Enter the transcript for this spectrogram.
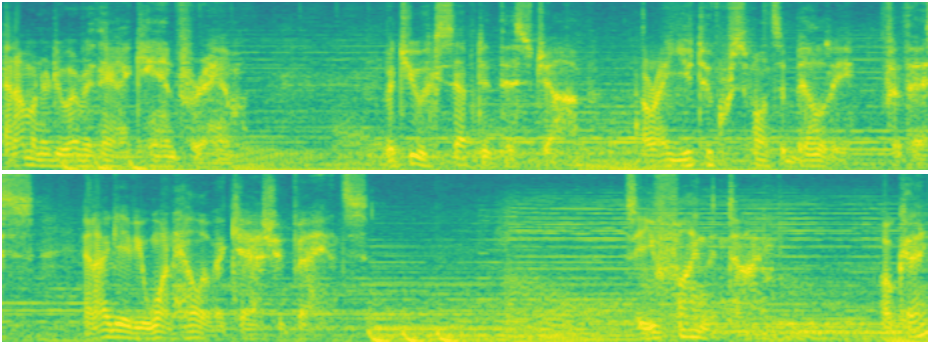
and I'm gonna do everything I can for him. But you accepted this job, all right? You took responsibility for this, and I gave you one hell of a cash advance. So you find the time, okay?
